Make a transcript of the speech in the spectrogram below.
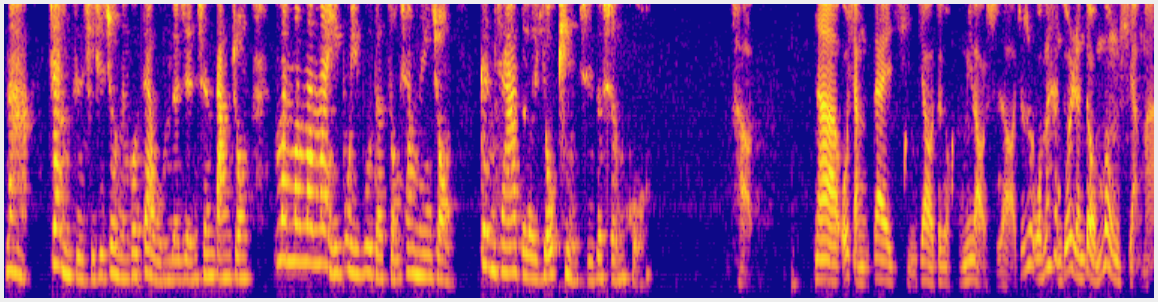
那这样子其实就能够在我们的人生当中，慢慢慢慢一步一步的走向那一种更加的有品质的生活。好，那我想再请教这个胡明老师啊，就是我们很多人都有梦想嘛，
